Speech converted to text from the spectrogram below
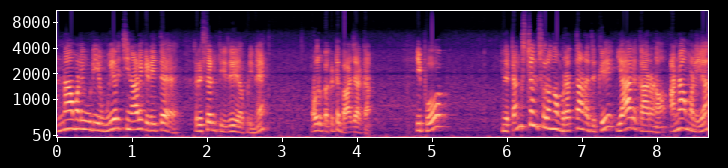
அண்ணாமலையுடைய முயற்சினால கிடைத்த ரிசல்ட் இது அப்படின்னு ஒரு பக்கத்து பாஜக. இப்போது இந்த டங்ஸ்டன் சுரங்கம் ரத்தானதுக்கு யார் காரணம்? அண்ணாமலையா?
